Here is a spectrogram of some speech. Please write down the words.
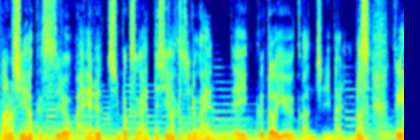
あの心拍質量が減る、心拍数が減って心拍質量が減っていくという感じになります。次。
